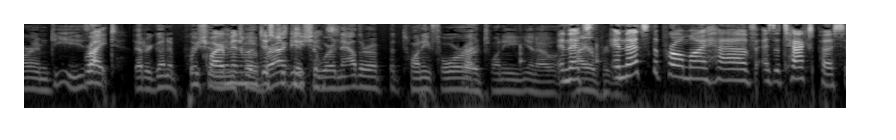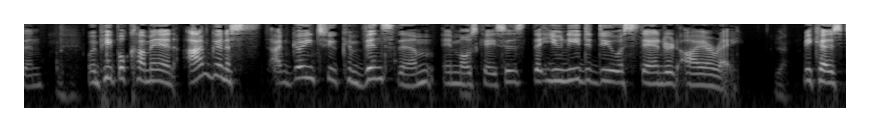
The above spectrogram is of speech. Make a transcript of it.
RMDs Right. that are going to push Require them into minimum a bracket to where now they're up at 24 or 20, you know, and that's and that's the problem I have as a tax person. When people come in, I'm going to I'm going to convince them in most cases that you need to do a standard IRA. Yeah. Because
